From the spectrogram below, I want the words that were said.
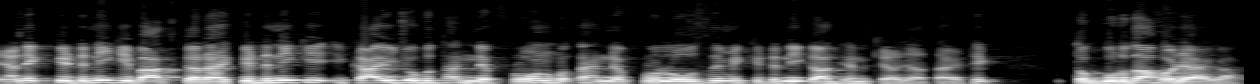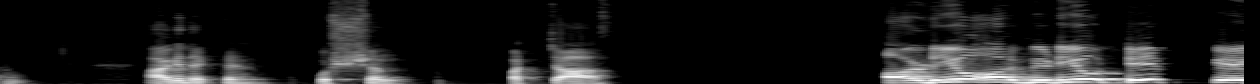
यानी किडनी की बात कर रहा है किडनी की इकाई जो होता है नेफ्रोन होता है नेफ्रोलॉजी में किडनी का अध्ययन किया जाता है ठीक? तो गुर्दा हो जाएगा। आगे देखते हैं। क्वेश्चन पचास। ऑडियो और वीडियो टेप के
